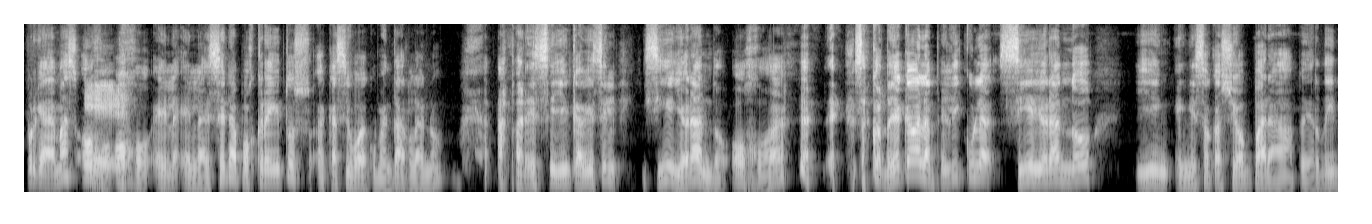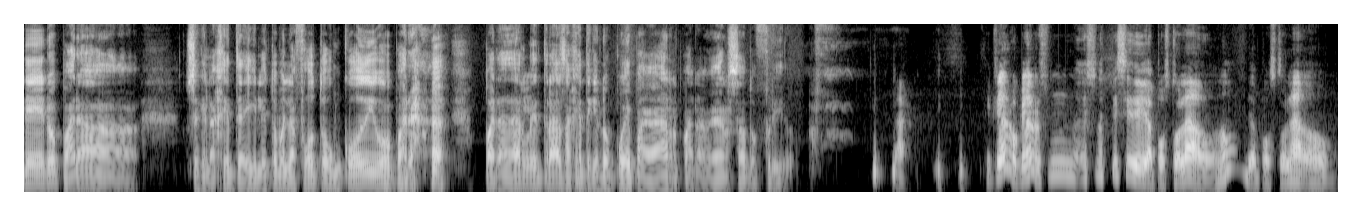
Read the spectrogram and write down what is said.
Porque además, ojo, eh, ojo, en, la escena post créditos, acá sí voy a comentarla, ¿no? Aparece Jim Caviezel y sigue llorando, ojo, ¿eh? o sea, cuando ya acaba la película, sigue llorando y en, esa ocasión para pedir dinero, para, no sé, que la gente ahí le tome la foto, un código para, para darle entradas a gente que no puede pagar para ver Santo Frido. Claro, claro, claro, es, una especie de apostolado, ¿no? De apostolado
